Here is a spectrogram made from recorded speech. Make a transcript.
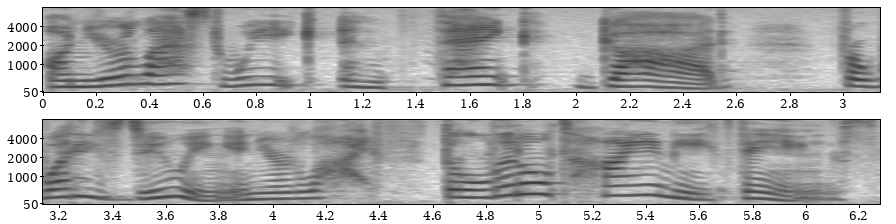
on your last week and thank God for what he's doing in your life? The little tiny things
